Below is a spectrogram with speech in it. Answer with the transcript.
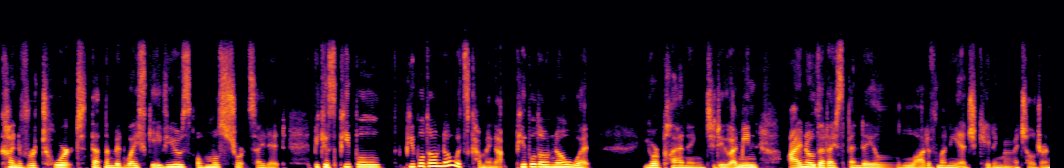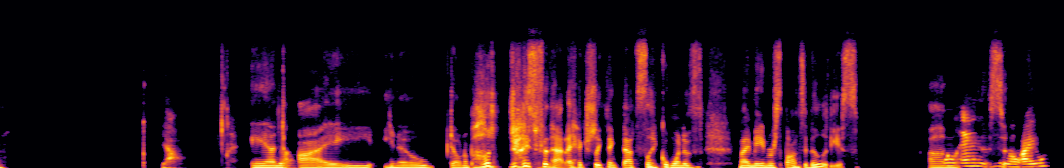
kind of retort that the midwife gave you is almost short-sighted because people people don't know what's coming up. People don't know what you're planning to do. I mean, I know that I spend a lot of money educating my children. Yeah. And Yeah. I, you know, don't apologize for that. I actually think that's like one of my main responsibilities. Um, well, and so- you know, I always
